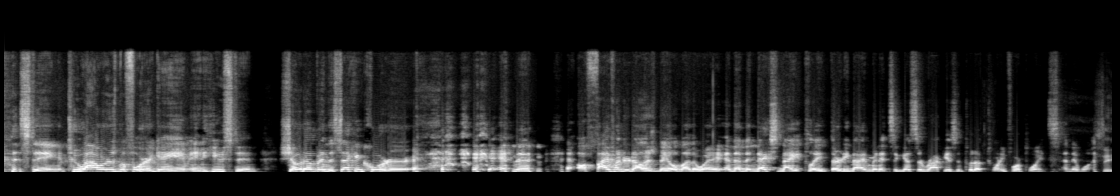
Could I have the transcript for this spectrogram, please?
sting two hours before a game in Houston. Showed up in the second quarter, and then a five hundred dollars bail, by the way. And then the next night played thirty nine minutes against the Rockets and put up twenty four points, and they won. See,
